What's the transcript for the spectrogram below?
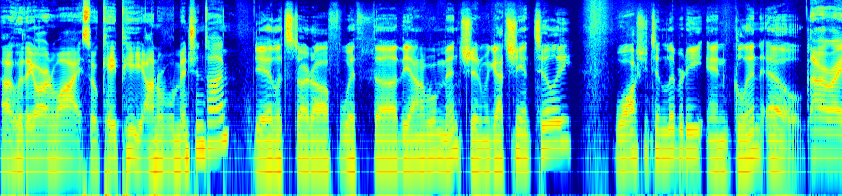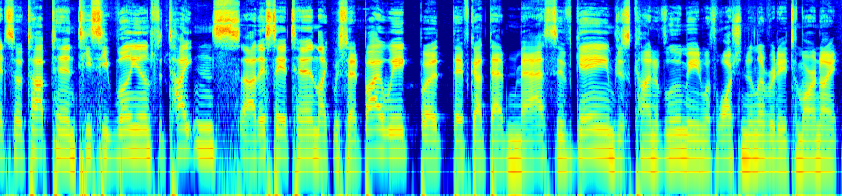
uh, who they are and why. So, KP, honorable mention time? Yeah, let's start off with uh, the honorable mention. We got Chantilly, Washington Liberty, and Glenelg. All right, so top 10, TC Williams, the Titans. Uh, they stay at 10, like we said, bye week, but they've got that massive game just kind of looming with Washington Liberty tomorrow night.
